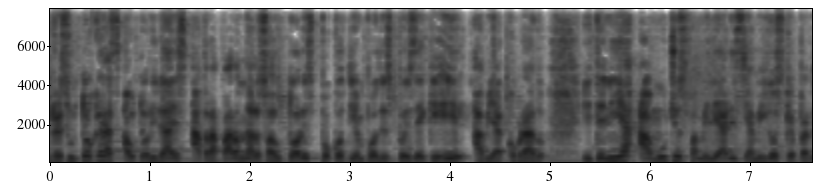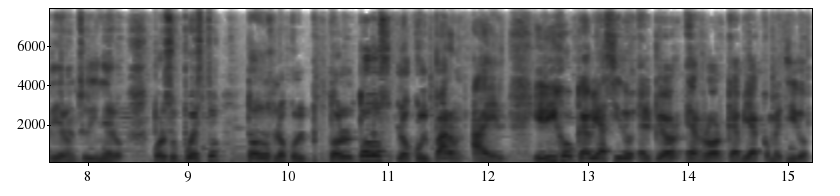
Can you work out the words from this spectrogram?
Resultó que las autoridades atraparon a los autores poco tiempo después de que él había cobrado y tenía a muchos familiares y amigos que perdieron su dinero. Por supuesto, todos lo, culparon a él y dijo que había sido el peor error que había cometido.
